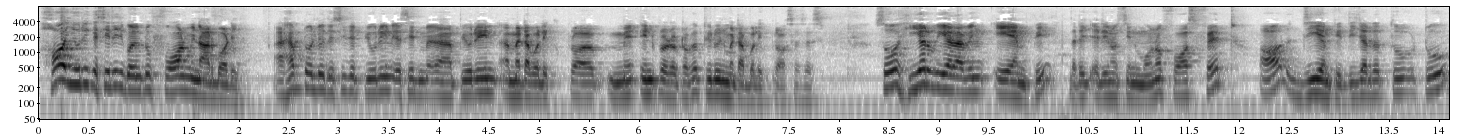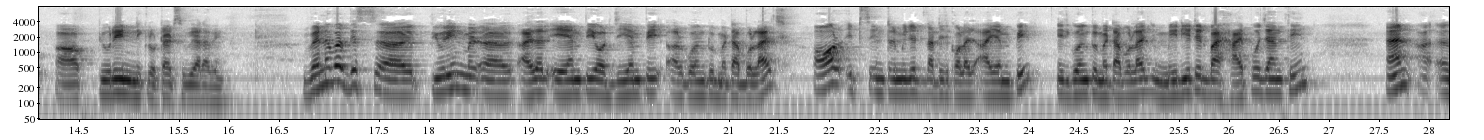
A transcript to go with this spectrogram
How uric acid is going to form in our body? I have told you this is a purine acid uh, purine uh, metabolic pro, end product of the purine metabolic processes. So here we are having AMP that is adenosine monophosphate or GMP. These are the two two uh, purine nucleotides we are having. Whenever this uh, purine uh, either AMP or GMP are going to metabolize or its intermediate that is called as IMP is going to metabolize mediated by hypoxanthine and uh, uh,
